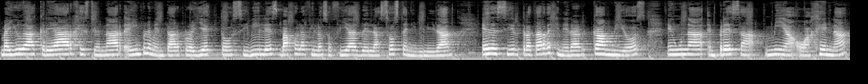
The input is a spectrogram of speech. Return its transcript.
Me ayuda a crear, gestionar e implementar proyectos civiles bajo la filosofía de la sostenibilidad, es decir, tratar de generar cambios en una empresa mía o ajena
